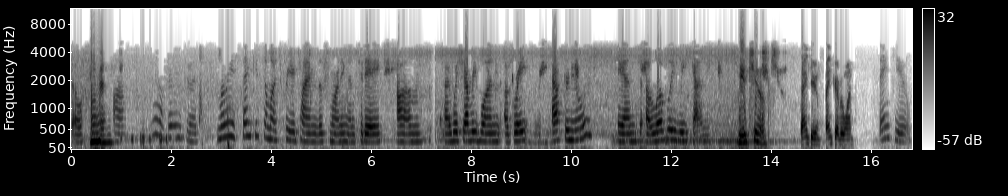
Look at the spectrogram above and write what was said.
So. Amen. Um, yeah, very good. Maurice, thank you so much for your time this morning and today. Um, I wish everyone a great afternoon and a lovely weekend. You too. Thank you. Thank you, everyone. Thank you.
